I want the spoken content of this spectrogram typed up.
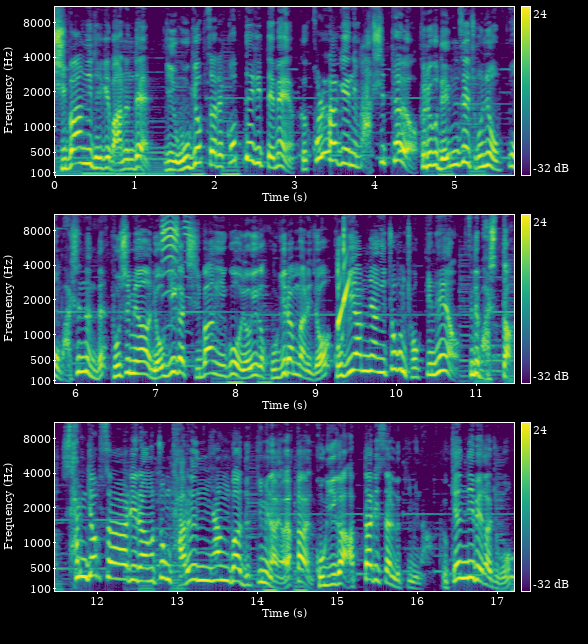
지방이 되게 많은데 이 오겹살의 껍데기 때문에 그 콜라겐이 막 씹혀요. 그리고 냄새 전혀 없고 맛있는데? 보시면 여기가 지방이고 여기가 고기란 말이죠. 고기 함량이 조금 적긴 해요. 근데 맛있다. 삼겹살이랑은 좀 다른 향과 느낌이 나요. 약간 고기가 앞다리살 느낌이 나. 이 깻잎 해가지고.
